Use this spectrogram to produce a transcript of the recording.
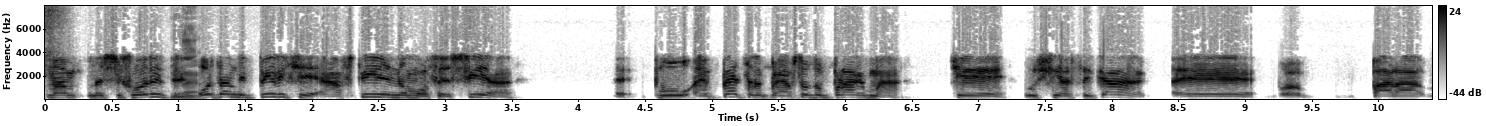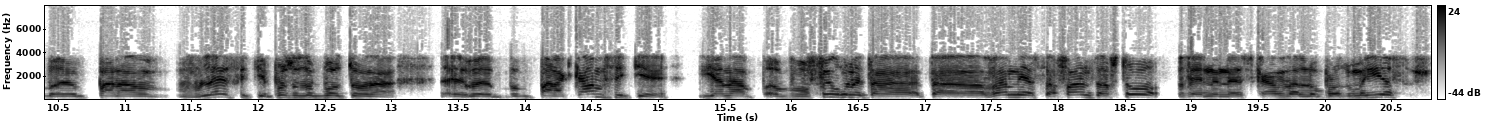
Μα με συγχωρείτε. Ναι. Όταν υπήρχε αυτή η νομοθεσία ε, που επέτρεπε αυτό το πράγμα και ουσιαστικά ε, παρα, ε, παραβλέθηκε, πώς θα το πω τώρα, ε, παρακάμφθηκε για να φύγουν τα, τα δάνεια στα φαντς, αυτό δεν είναι σκάνδαλο πρώτου μεγέθους.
